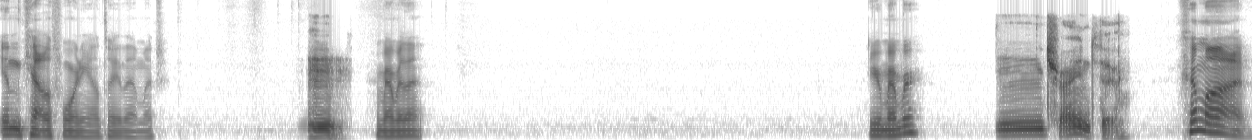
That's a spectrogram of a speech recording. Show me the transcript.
in California. I'll tell you that much. Mhm. Remember that? You remember? Mm, trying to. Come on.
